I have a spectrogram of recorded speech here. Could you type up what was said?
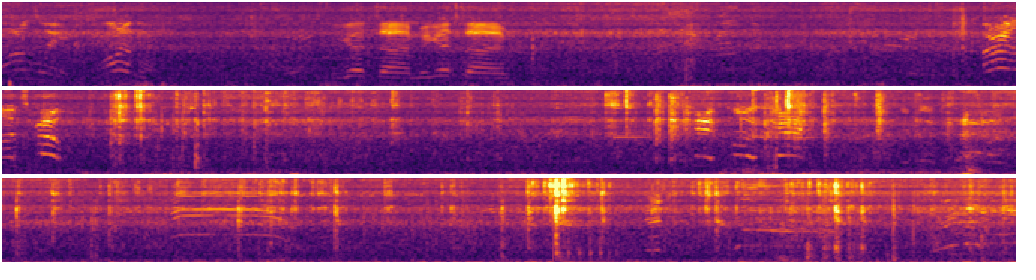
Long way, long way. We got time, we got time. All right, let's go. Okay, flow, Jack. Good. Worry about me.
